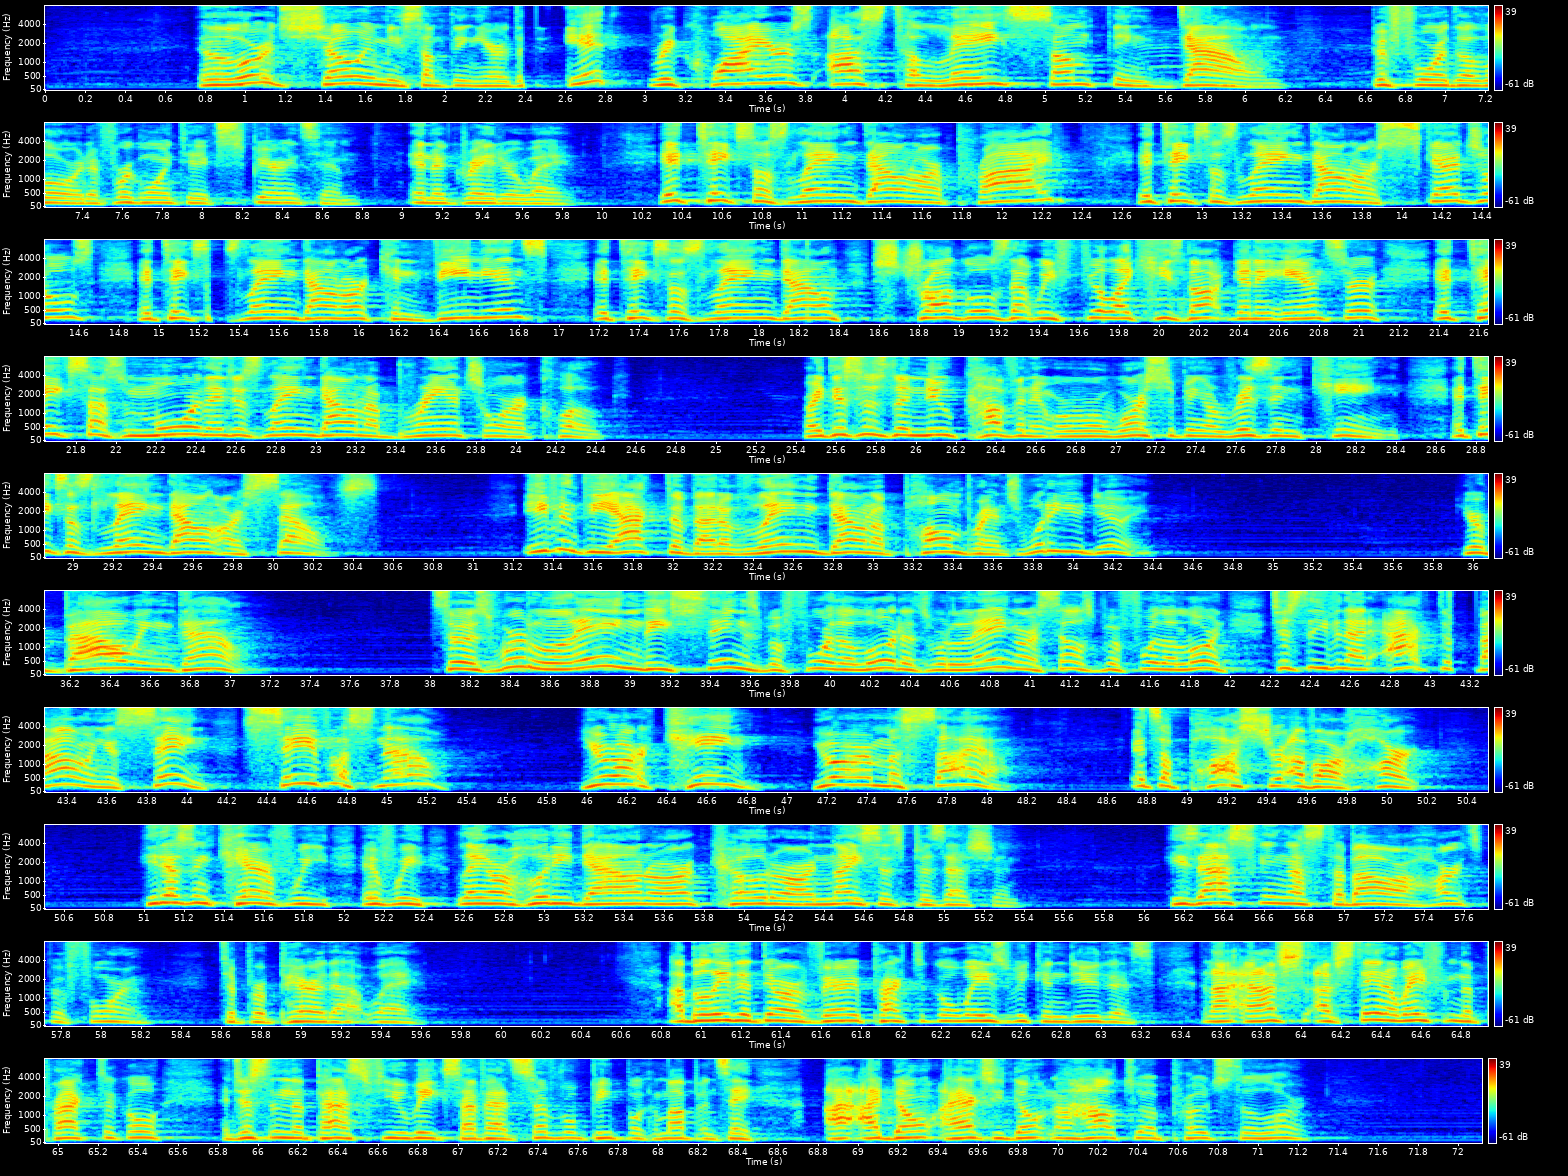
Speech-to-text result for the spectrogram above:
And the Lord's showing me something here that it requires us to lay something down before the Lord if we're going to experience Him in a greater way. It takes us laying down our pride. It takes us laying down our schedules. It takes us laying down our convenience. It takes us laying down struggles that we feel like He's not going to answer. It takes us more than just laying down a branch or a cloak. Right? This is the new covenant where we're worshiping a risen king. It takes us laying down ourselves. Even the act of that, of laying down a palm branch, what are you doing? You're bowing down. So, as we're laying these things before the Lord, as we're laying ourselves before the Lord, just even that act of bowing is saying, Save us now. You're our King, you're our Messiah. It's a posture of our heart. He doesn't care if we, if we lay our hoodie down or our coat or our nicest possession. He's asking us to bow our hearts before Him to prepare that way. I believe that there are very practical ways we can do this. And, I, have I've stayed away from the practical. And just in the past few weeks, I've had several people come up and say, I, I don't, I actually don't know how to approach the Lord.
